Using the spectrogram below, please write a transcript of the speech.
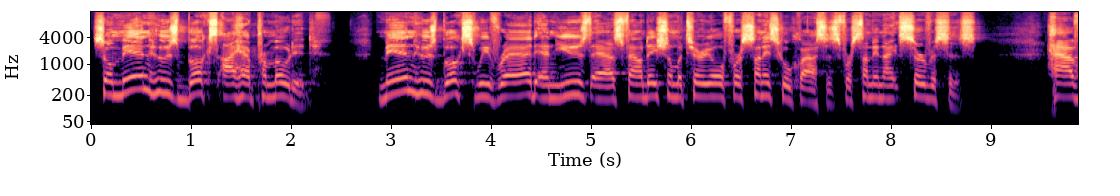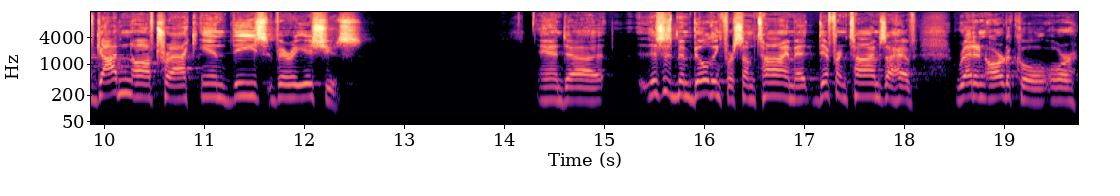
So, men whose books I have promoted, men whose books we've read and used as foundational material for Sunday school classes, for Sunday night services, have gotten off track in these very issues. And uh, this has been building for some time. At different times, I have read an article or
